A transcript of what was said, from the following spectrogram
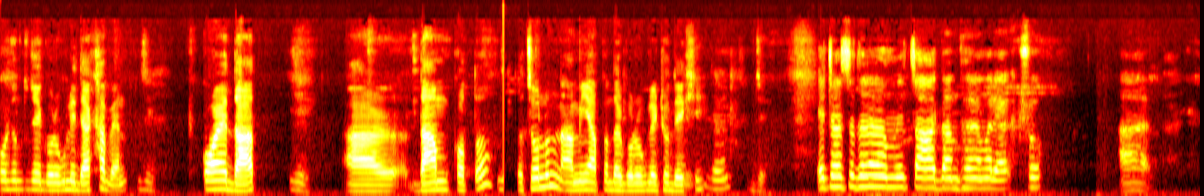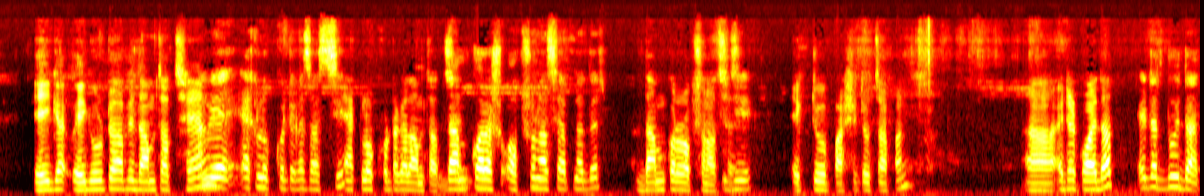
পর্যন্ত যে গরুগুলি দেখাবেন। কয় দাঁত জি। আর দাম কত? তো চলুন আমি আপনাদের গরুগুলো একটু দেখি। এটা হচ্ছে ধরেন আমি চা দাম ধরেন আমার একশো আর এই এই গরুটা আপনি দাম চাচ্ছেন? আমি এক লক্ষ টাকা চাচ্ছি। এক লক্ষ টাকা দাম চাচ্ছেন। দাম করার অপশন আছে আপনাদের? দাম করার অপশন আছে। জি। একটু পাশে একটু চাপান। এটার কয় দাঁত? এটা দুই দাঁত।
